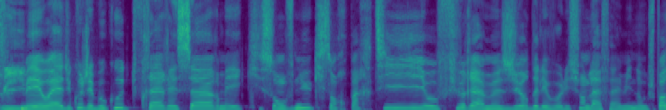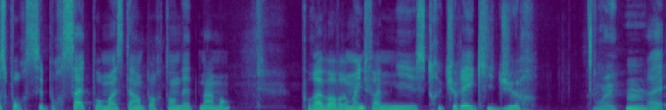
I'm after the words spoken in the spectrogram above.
oui. Mais ouais, du coup, j'ai beaucoup de frères et sœurs, mais qui sont venus, qui sont repartis au fur et à mesure de l'évolution de la famille. Donc, je pense que c'est pour ça que pour moi, c'était important d'être maman, pour avoir vraiment une famille structurée et qui dure. Oui, Hmm. Ouais.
